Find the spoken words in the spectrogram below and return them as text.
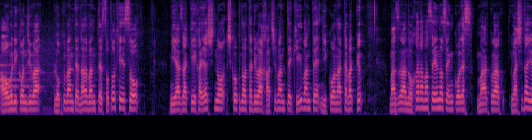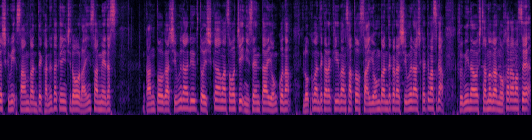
青森根治は6番手7番手外平走宮崎林の四国の2人は8番手9番手2コーナーカバックまずは野原正恵の先行です。マークは鷲田義組3番手金田健一郎。ライン3名です。関東が志村隆樹と石川正持。2センター4コーナ。ー6番手から9番佐藤。さあ4番手から志村仕掛けますが踏み直したのが野原正恵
